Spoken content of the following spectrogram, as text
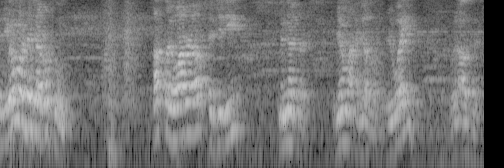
اليوم بدي أجربكم. خط الواير الجديد من نتركس اليوم راح أجرب. الوي والاوتلت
